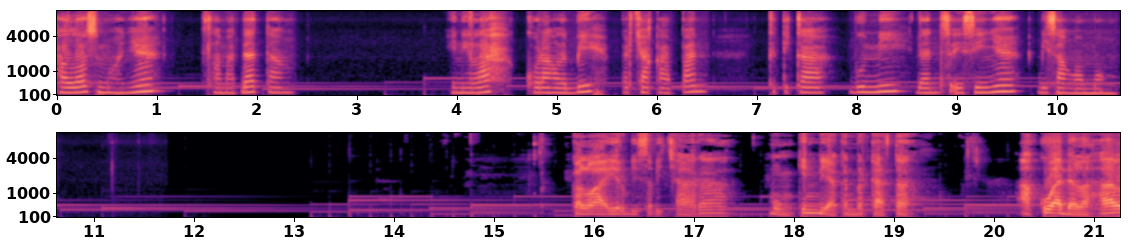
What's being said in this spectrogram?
Halo semuanya, selamat datang. Inilah kurang lebih percakapan ketika bumi dan seisinya bisa ngomong. Kalau air bisa bicara, mungkin dia akan berkata, "Aku adalah hal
